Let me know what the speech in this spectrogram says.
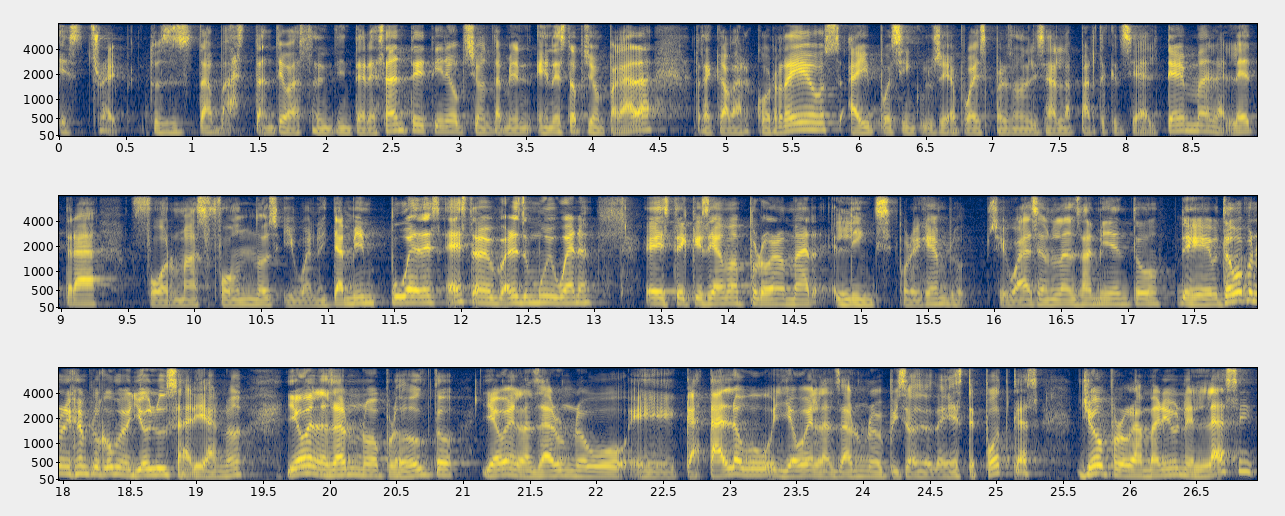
Stripe. Entonces está bastante, bastante interesante. Tiene opción también en esta opción pagada, recabar correos. Ahí pues incluso ya puedes personalizar la parte que sea el tema, la letra, formas, fondos y bueno, y también puedes, esta me parece muy buena, este que se llama programar links. Por ejemplo, si voy a hacer un lanzamiento, te voy a poner un ejemplo como yo lo usaría, ¿no? Ya voy a lanzar un nuevo producto, ya voy a lanzar un nuevo eh, catálogo, ya voy a lanzar un nuevo episodio de este podcast yo programaría un enlace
